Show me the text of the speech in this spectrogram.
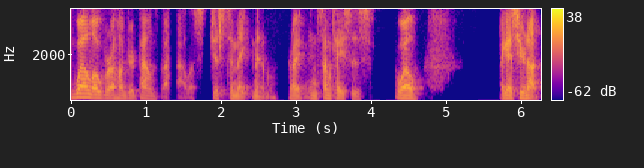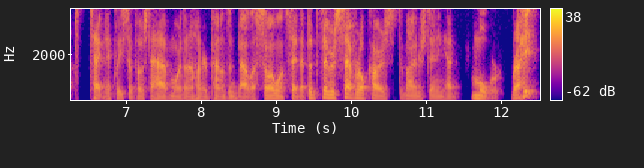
well over 100 pounds ballast just to make minimum, right? In some cases, well, I guess you're not technically supposed to have more than 100 pounds in ballast, so I won't say that. But there were several cars, to my understanding, had more, right?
